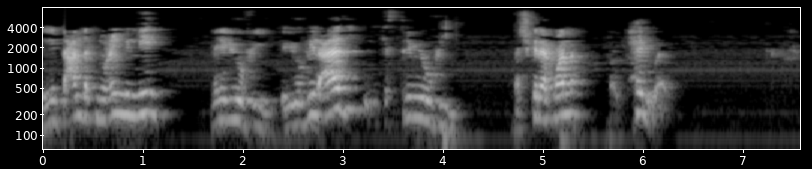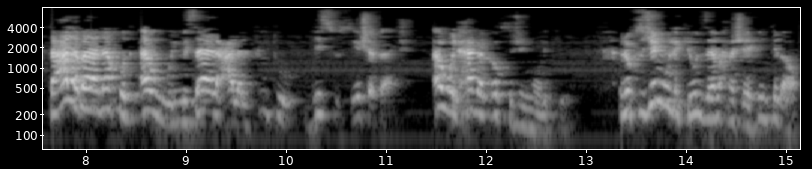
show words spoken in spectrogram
اللي انت عندك نوعين من مين؟ من ال UV ال UV العادي وال extreme UV ماشي كده يا إخوانا؟ طيب حلو قوي تعالى بقى ناخد أول مثال على ال photo dissociation reaction. أول حاجة ال oxygen molecule. ال oxygen molecule زي ما إحنا شايفين كده أهو.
